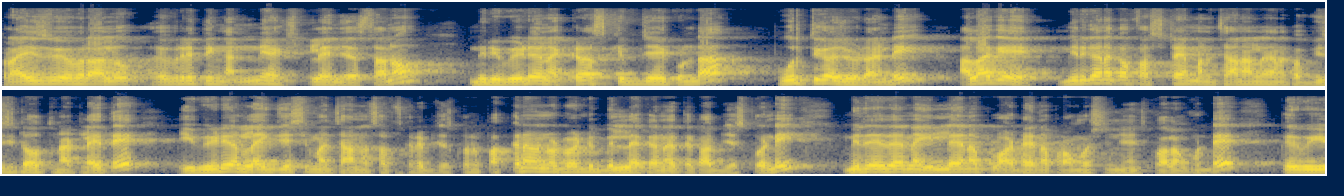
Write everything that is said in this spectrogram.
ప్రైస్ వివరాలు ఎవ్రీథింగ్ అన్ని ఎక్స్ప్లెయిన్ చేస్తాను. మీరు ఈ వీడియోని ఎక్కడ స్కిప్ చేయకుండా పూర్తిగా చూడండి. అలాగే మీరు కనుక ఫస్ట్ టైం మన ఛానల్ కనుక విజిట్ అవుతున్నట్లయితే ఈ వీడియోని లైక్ చేసి మన ఛానల్ సబ్స్క్రైబ్ చేసుకొని పక్కనే ఉన్నటువంటి బిల్ ఐకాన్ అయితే టాప్ చేసుకోండి. మీరు ఏదైనా ఇల్లు అయినా ప్లాట్ అయినా ప్రమోషన్ చేయించుకోవాలనుకుంటే ఈ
